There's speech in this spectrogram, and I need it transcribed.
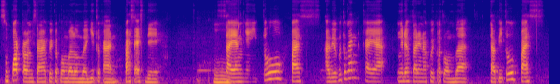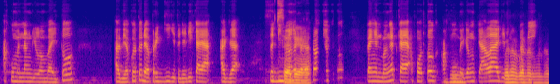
support kalau misalnya aku ikut lomba-lomba gitu kan pas SD hmm. sayangnya itu pas abi aku tuh kan kayak ngedaftarin aku ikut lomba tapi itu pas aku menang di lomba itu abi aku tuh udah pergi gitu jadi kayak agak sedih banget ya. aku tuh pengen banget kayak foto aku hmm. megang piala gitu bener, tapi bener, bener.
